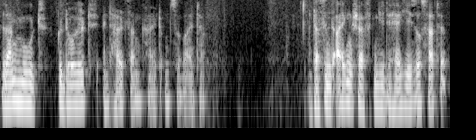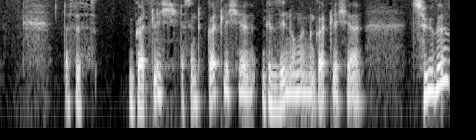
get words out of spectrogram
Langmut, Geduld, Enthaltsamkeit und so weiter. Das sind Eigenschaften, die der Herr Jesus hatte. Das ist göttlich, das sind göttliche Gesinnungen, göttliche Züge,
